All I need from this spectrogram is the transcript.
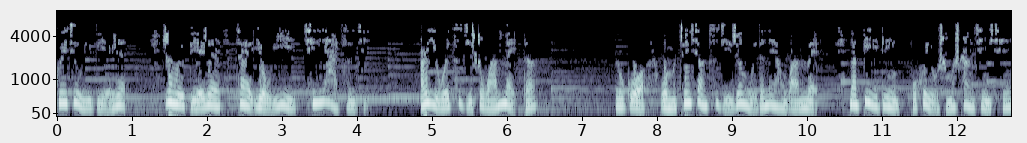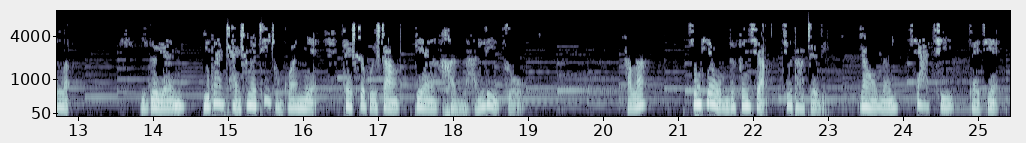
归咎于别人，认为别人在有意倾轧自己，而以为自己是完美的。如果我们真像自己认为的那样完美，那必定不会有什么上进心了。一个人一旦产生了这种观念，在社会上便很难立足。好了，今天我们的分享就到这里。让我们下期再见。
